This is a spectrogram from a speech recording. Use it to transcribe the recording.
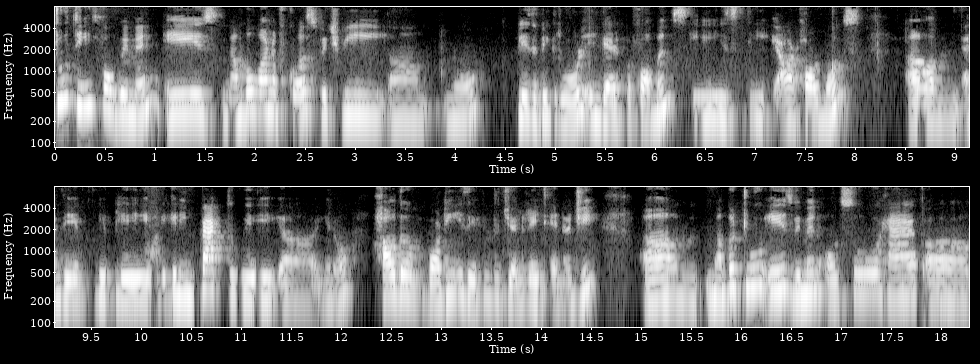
two things for women is number one, of course, which we um, know plays a big role in their performance is the our hormones. Um, and they, they play they can impact the way uh, you know how the body is able to generate energy. Um, number two is women also have uh,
